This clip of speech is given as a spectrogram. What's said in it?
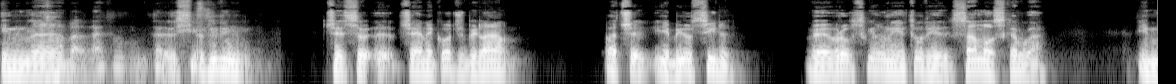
In uh, vidim, če, so, če je nekoč bila, pa če je bil cilj v Evropski uniji tudi samo skrba in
